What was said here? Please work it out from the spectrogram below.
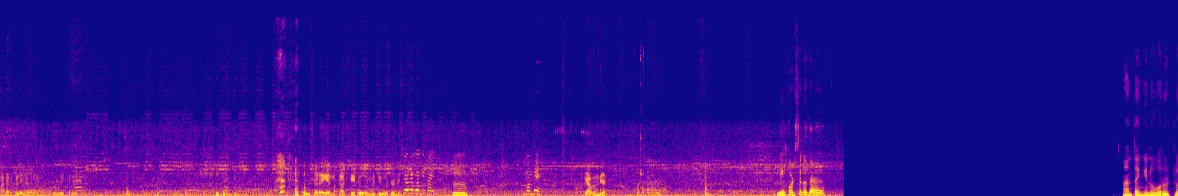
ಮಾತಾಡ್ಕೊಳ್ಳಿಲ್ಲ ಅಂದ್ರೆ ನಾವು ಊರಿಗೆ ಹೋಯ್ತಿರೋದು ಹುಷಾರಾಗೆ ಮಕ್ಕ ಸೀಟು ನುಗ್ಗಿ ಹೋದಲ್ಲಿ ಹ್ಞೂ ಯಾವ ಗೊಂಬೆ ನೀನು ಕೊಡ್ಸಿರೋದಾ ನನ್ನ ತಂಗಿನೂ ಹೊರಟ್ಲು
